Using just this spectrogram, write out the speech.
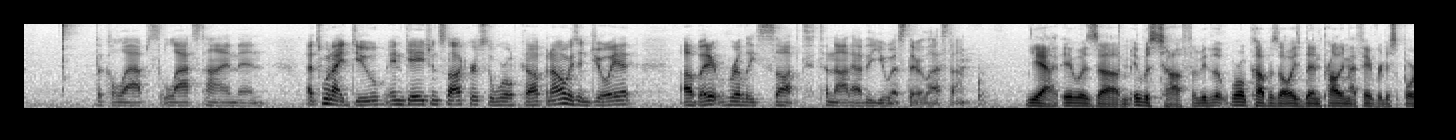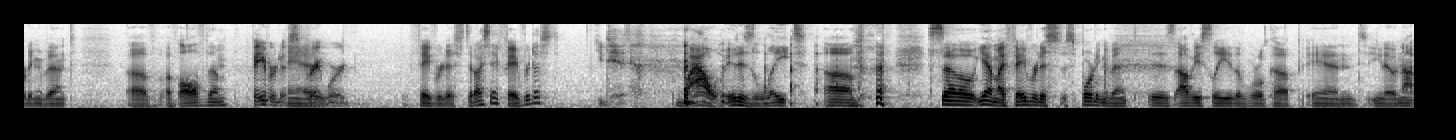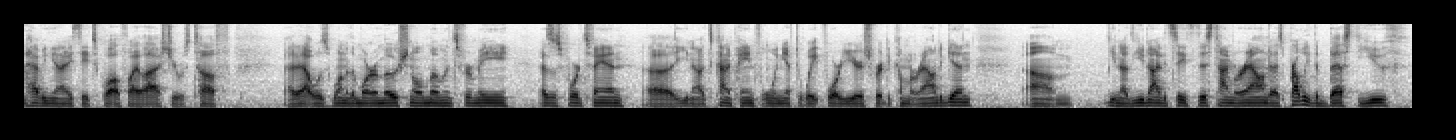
the collapse last time, and that's when I do engage in soccer. It's the World Cup, and I always enjoy it. Uh, but it really sucked to not have the U.S. there last time. Yeah, it was um, it was tough. I mean, the World Cup has always been probably my favorite sporting event of, of all of them. Favoritist, great word. Favoritist. Did I say favoritist? You did. wow, it is late. Um, so yeah, my favorite sporting event is obviously the World Cup, and you know, not having the United States qualify last year was tough. Uh, that was one of the more emotional moments for me as a sports fan. Uh, you know, it's kind of painful when you have to wait four years for it to come around again. Um, you know, the United States this time around has probably the best youth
